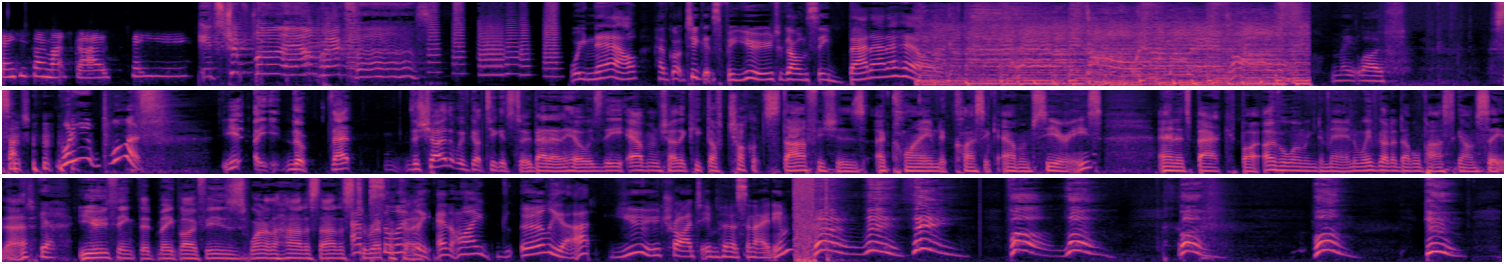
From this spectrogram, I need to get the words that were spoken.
Thank you so much, guys. See you. It's Triple M breakfast. We now have got tickets for you to go and see Bat Out of Hell. Meatloaf. Such. what are you. What? Yeah, uh, look, that the show that we've got tickets to, Bat Out of Hell, is the album show that kicked off Chocolate Starfish's acclaimed classic album series. And it's back by overwhelming demand, and we've got a double pass to go and see that. Yeah. You think that Meatloaf is one of the hardest artists to replicate. Absolutely. And I, earlier, you tried to impersonate him.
